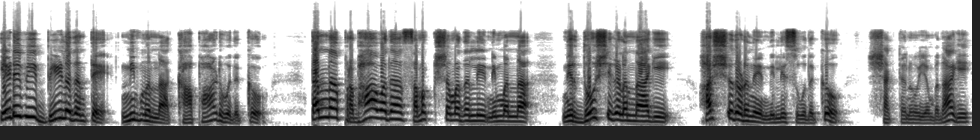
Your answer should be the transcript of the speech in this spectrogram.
ಎಡವಿ ಬೀಳದಂತೆ ನಿಮ್ಮನ್ನು ಕಾಪಾಡುವುದಕ್ಕೂ, ತನ್ನ ಪ್ರಭಾವದ ಸಮಕ್ಷಮದಲ್ಲಿ ನಿಮ್ಮನ್ನು ನಿರ್ದೋಷಿಗಳನ್ನಾಗಿ ಹರ್ಷದೊಡನೆ ನಿಲ್ಲಿಸುವುದಕ್ಕೂ ಶಕ್ತನು ಎಂಬುದಾಗಿ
